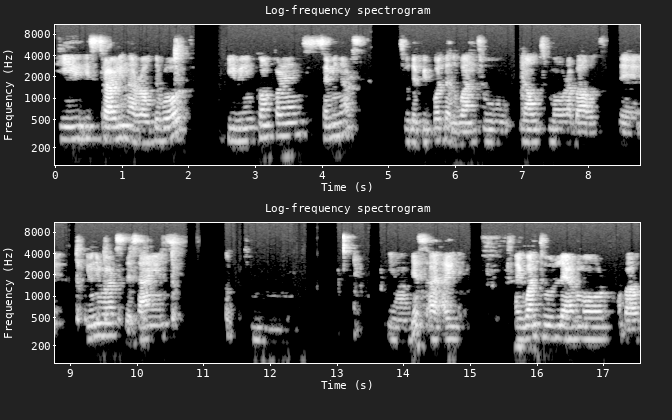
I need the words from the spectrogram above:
He is traveling around the world, giving conference seminars to the people that want to know more about the universe, the science. Yeah, yes, I, I I want to learn more about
